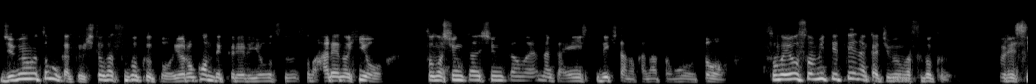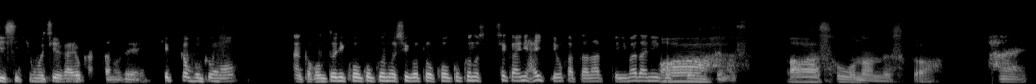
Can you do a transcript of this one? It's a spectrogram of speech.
自分はともかく人がすごくこう喜んでくれる様子その晴れの日をその瞬間瞬間はなんか演出できたのかなと思うとその様子を見ててなんか自分はすごく嬉しいし気持ちが良かったので結果僕もなんか本当に広告の仕事広告の世界に入ってよかったなっていまだにずっと思ってます。ああ、そうなんですか。はい、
